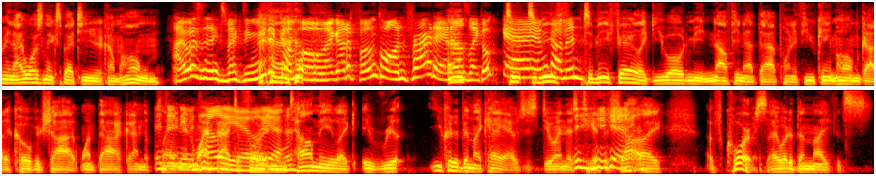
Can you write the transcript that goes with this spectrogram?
I mean, I wasn't expecting you to come home. I wasn't expecting you to come home. I got a phone call on Friday and, I was like, okay, to, to I'm be, coming. To be fair, like you owed me nothing at that point. If you came home, got a COVID shot, went back on the plane, and went back to you, Florida, and yeah. then tell me like it real. You could have been like, "Hey, I was just doing this to get the Yeah. shot." Like, of course, I would have been like, "It's."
